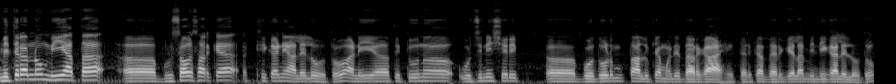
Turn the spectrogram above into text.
मित्रांनो मी आता अ, भुसावळसारख्या ठिकाणी आलेलो होतो आणि तिथून उजनी शरीफ बोदोड तालुक्यामध्ये दर्गा आहे. तर त्या दर्ग्याला मी निघालेलो होतो.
